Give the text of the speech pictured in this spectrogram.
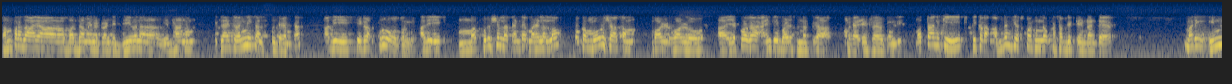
సంప్రదాయబద్ధమైనటువంటి జీవన విధానం ఇట్లాంటివన్నీ కలుసుకుంటే కనుక అది ఇక్కడ ప్రూవ్ అవుతుంది. అది పురుషుల కంటే మహిళల్లో ఒక మూడు శాతం వాళ్ళు వాళ్ళు ఎక్కువగా యాంటీబాడీస్ ఉన్నట్టుగా మనకు ఐడెంటిఫై అవుతుంది. మొత్తానికి ఇక్కడ అర్థం చేసుకోవాల్సిన ఒక సబ్జెక్ట్ ఏంటంటే మరి ఇన్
